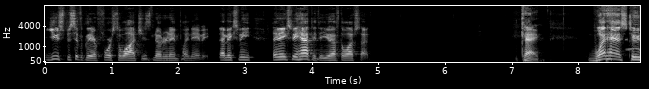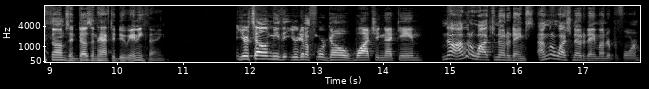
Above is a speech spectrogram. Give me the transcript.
you specifically are forced to watch, is Notre Dame play Navy. That makes me that makes me happy that you have to watch that. Okay. What has two thumbs and doesn't have to do anything? You're telling me that you're going to forego watching that game? No, I'm going to watch Notre Dame. I'm going to watch Notre Dame underperform.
